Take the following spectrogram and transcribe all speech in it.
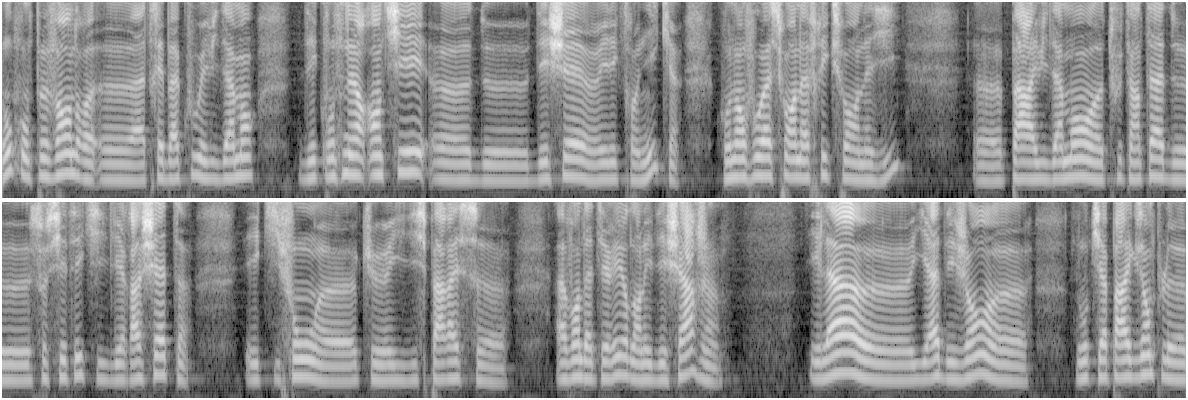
Donc on peut vendre euh, à très bas coût évidemment des conteneurs entiers euh, de déchets euh, électroniques qu'on envoie soit en Afrique soit en Asie. par évidemment tout un tas de sociétés qui les rachètent et qui font qu'ils disparaissent avant d'atterrir dans les décharges. Et là, il y a des gens. donc, il y a par exemple,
